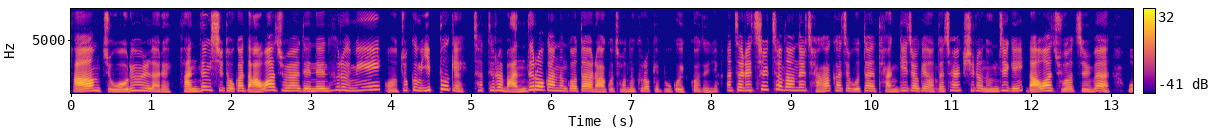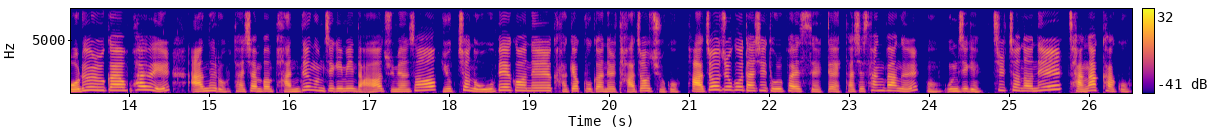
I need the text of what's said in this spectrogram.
다음 주 월요일 날에 반등 시도가 나와줘야 되는 흐름이 어, 조금 이쁘게 차트를 만들어가는 거다라고 저는 그렇게 보고 있거든요. 한 차례 7,000원을 장악하지 못하는 단기적인 어떤 차익 실현 움직임이 나와주었지만 월요일과 화요일 안으로 다시 한번 반등 움직임이 나와주면서 6,500원을 가격 구간을 다져주고 다져주고 다시 돌파했을 때 다시 상방을 어, 움직임 7,000원을 장악하고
